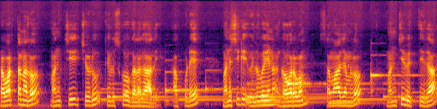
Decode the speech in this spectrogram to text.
ప్రవర్తనలో మంచి చెడు తెలుసుకోగలగాలి. అప్పుడే మనిషికి విలువైన గౌరవం సమాజంలో మంచి వ్యక్తిగా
